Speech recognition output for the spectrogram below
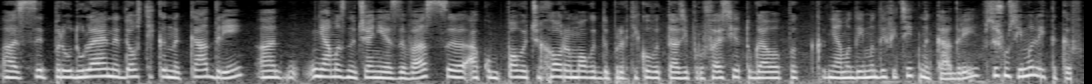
а, се преодолее недостига на кадри, а, няма значение за вас. Ако повече хора могат да практикуват тази професия, тогава пък няма да има дефицит на кадри. Всъщност има ли такъв?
